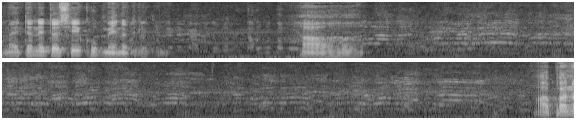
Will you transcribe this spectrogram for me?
नाही त्यांनी तशी खूप मेहनत घेतली. हा हा आपण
